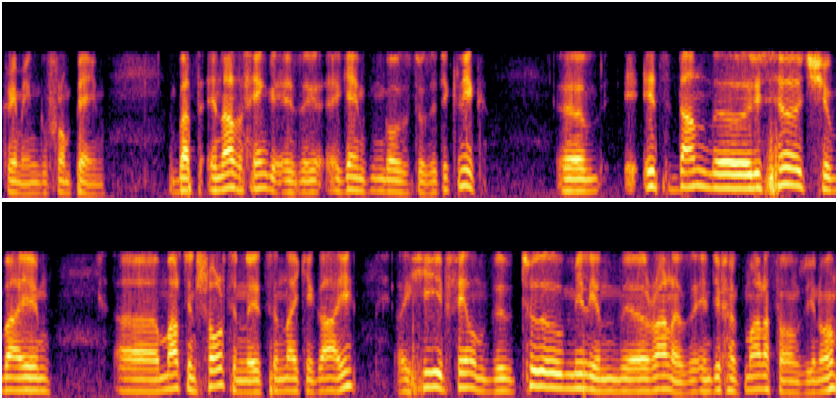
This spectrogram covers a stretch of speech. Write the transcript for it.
screaming from pain. But another thing is again goes to the technique. Um, it's done uh, research by uh, Martin Shorten. It's a Nike guy. Uh, he filmed two million uh, runners in different marathons, you know,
